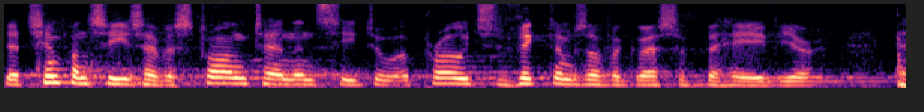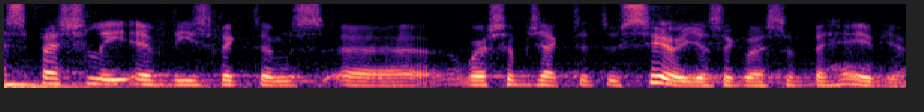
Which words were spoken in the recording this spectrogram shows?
that chimpanzees have a strong tendency to approach victims of aggressive behavior, especially if these victims uh, were subjected to serious aggressive behavior.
